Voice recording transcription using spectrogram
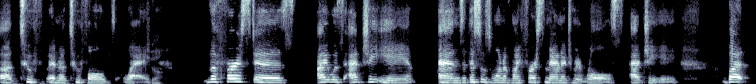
uh two in a twofold way. Sure. The first is I was at GE and this was one of my first management roles at GE. But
